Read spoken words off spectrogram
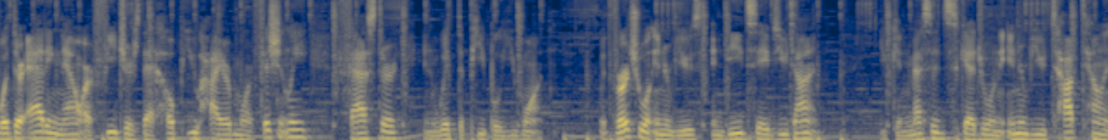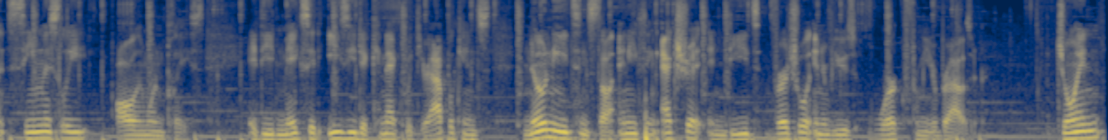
What they're adding now are features that help you hire more efficiently, faster, and with the people you want. With virtual interviews, Indeed saves you time. You can message, schedule, and interview top talent seamlessly all in one place. Indeed makes it easy to connect with your applicants. No need to install anything extra. Indeed's virtual interviews work from your browser. Join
